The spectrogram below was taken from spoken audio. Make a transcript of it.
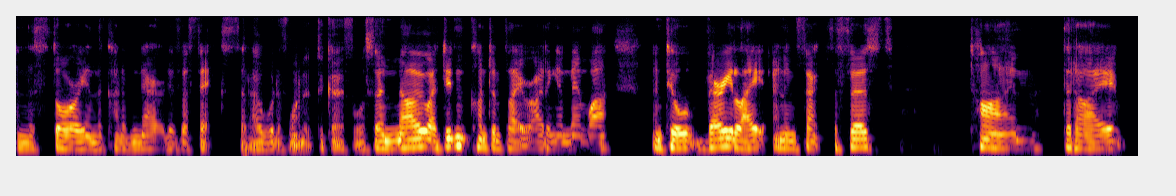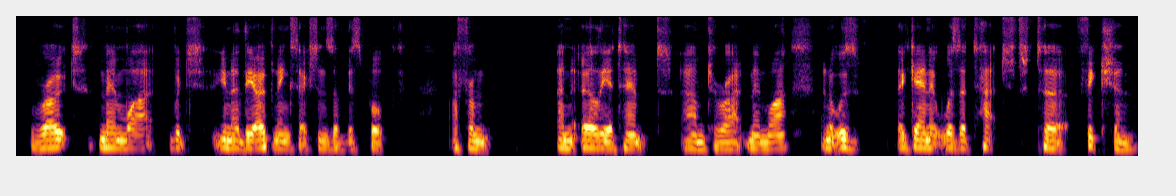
and the story and the kind of narrative effects that I would have wanted to go for. So, no, I didn't contemplate writing a memoir until very late. And in fact, the first time that I wrote memoir, which, you know, the opening sections of this book are from an early attempt um, to write memoir. And it was, again, it was attached to fiction.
